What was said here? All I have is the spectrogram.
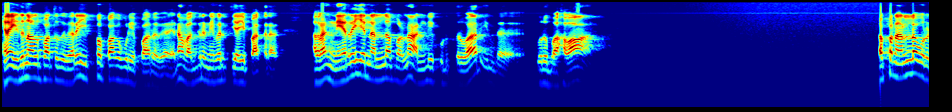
ஏன்னா இது நாள் பார்த்தது வேற? இப்ப பார்க்கக்கூடிய பார்வை வேற. ஏன்னா வக்ர நிவர்த்தியாகி பாக்குறாரு அதனால நிறைய நல்ல பலனை அள்ளி கொடுத்துருவார் இந்த குரு பகவான். அப்ப நல்ல ஒரு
